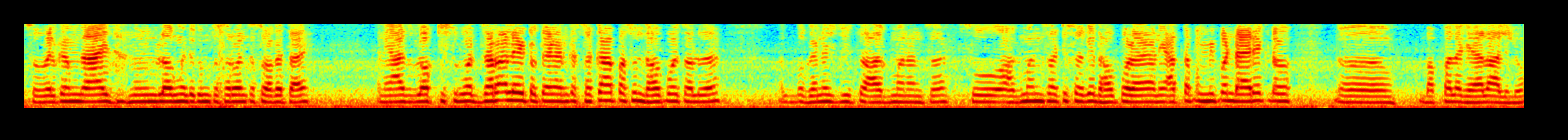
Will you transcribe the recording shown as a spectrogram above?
सो वेलकम गायज नवीन ब्लॉगमध्ये तुमचं सर्वांचं स्वागत आहे. आणि आज ब्लॉगची सुरुवात जरा लेट होते कारण का सकाळपासून धावपळ चालू आहे. गणेशजीचं आगमनांचं. सो आगमनसाठी सगळे धावपळ आहे. आणि आता पण मी पण डायरेक्ट बाप्पाला घ्यायला आलेलो.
